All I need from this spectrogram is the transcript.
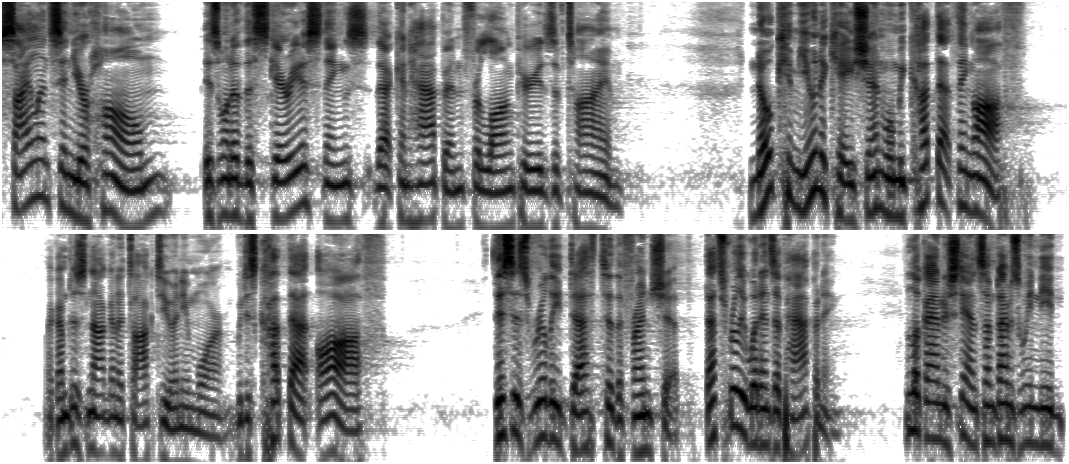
silence in your home is one of the scariest things that can happen for long periods of time. No communication, when we cut that thing off, like I'm just not going to talk to you anymore, we just cut that off, this is really death to the friendship. That's really what ends up happening. Look, I understand sometimes we need,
